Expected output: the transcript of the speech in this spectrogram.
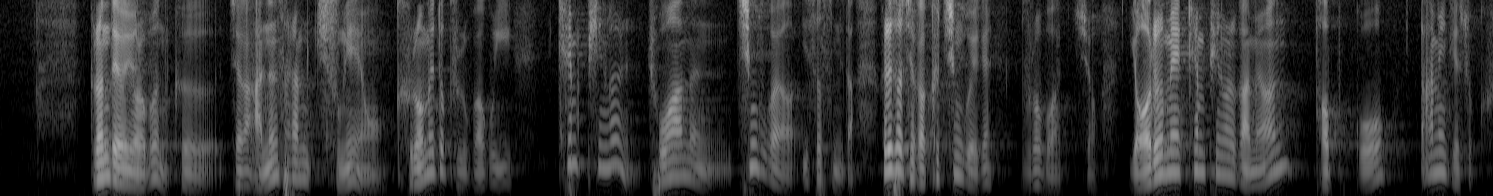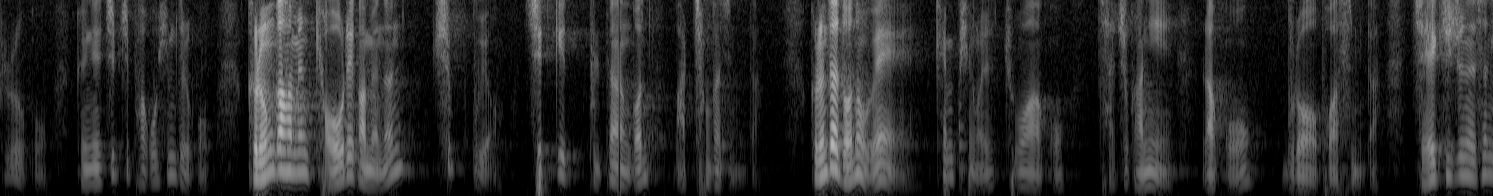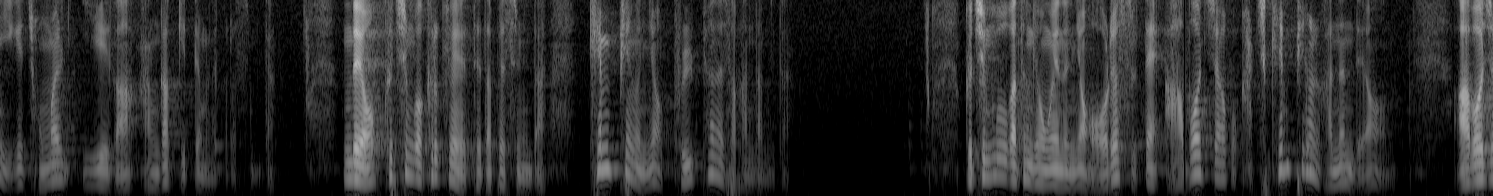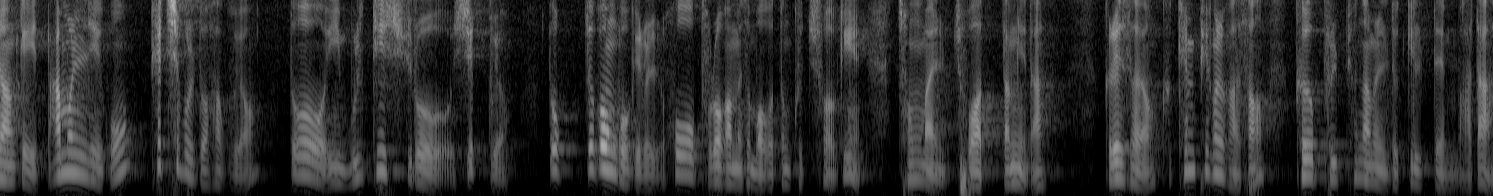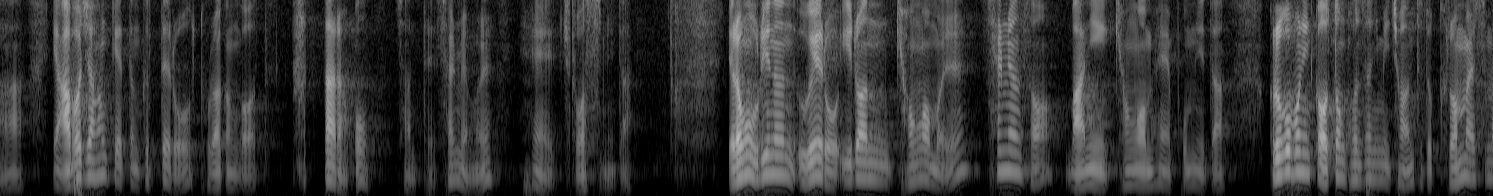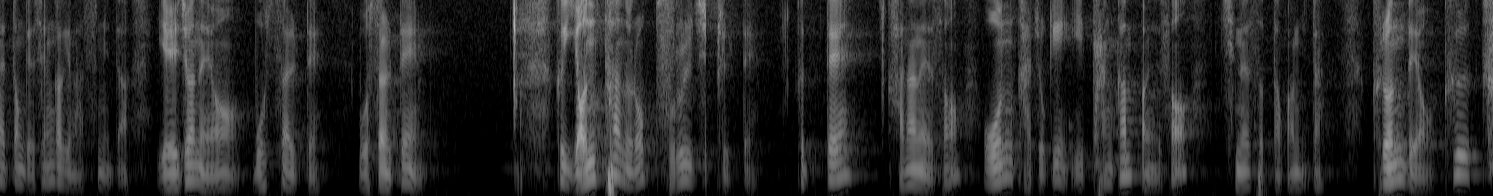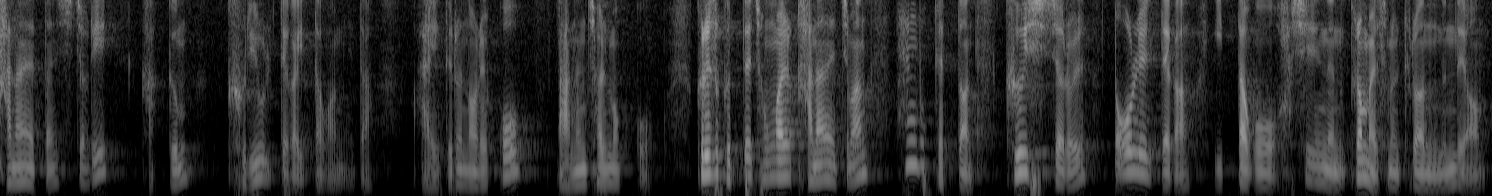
그런데요, 여러분, 그 제가 아는 사람 중에요. 그럼에도 불구하고 이 캠핑을 좋아하는 친구가 있었습니다. 그래서 제가 그 친구에게 물어보았죠. 여름에 캠핑을 가면 덥고 땀이 계속 흐르고 굉장히 찝찝하고 힘들고 그런가 하면 겨울에 가면은 춥고요. 씻기 불편한 건 마찬가지입니다. 그런데 너는 왜 캠핑을 좋아하고 자주 가니? 라고 물어보았습니다. 제 기준에서는 이게 정말 이해가 안 갔기 때문에 그렇습니다. 근데요, 그 친구가 그렇게 대답했습니다. 캠핑은요, 불편해서 간답니다. 그 친구 같은 경우에는요, 어렸을 때 아버지하고 같이 캠핑을 갔는데요. 아버지와 함께 땀 흘리고 캐치볼도 하고요. 또 이 물티슈로 씻고요. 또 뜨거운 고기를 호호 불어가면서 먹었던 그 추억이 정말 좋았답니다. 그래서요 그 캠핑을 가서 그 불편함을 느낄 때마다 아버지와 함께 했던 그때로 돌아간 것 같다라고 저한테 설명을 해 주었습니다. 여러분 우리는 의외로 이런 경험을 살면서 많이 경험해 봅니다. 그러고 보니까 어떤 권사님이 저한테도 그런 말씀했던 게 생각이 났습니다. 예전에요 못 살 때, 못 살 때 그 연탄으로 불을 지필 때, 그때 가난해서 온 가족이 이 단칸방에서 지냈었다고 합니다. 그런데요, 그 가난했던 시절이 가끔 그리울 때가 있다고 합니다. 아이들은 어렸고 나는 젊었고 그래서 그때 정말 가난했지만 행복했던 그 시절을 떠올릴 때가 있다고 하시는 그런 말씀을 들었는데요.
